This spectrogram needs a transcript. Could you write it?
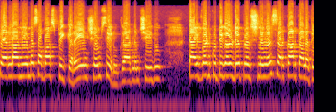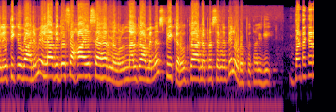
കേരള നിയമസഭാ സ്പീക്കർ എൻ ഷംസീർ ഉദ്ഘാടനം ചെയ്തു. ടൈപ്പ് വൺ കുട്ടികളുടെ പ്രശ്നങ്ങൾ സർക്കാർ തലത്തിൽ എത്തിക്കുവാനും എല്ലാവിധ സഹായ സഹകരണങ്ങളും നൽകാമെന്ന് സ്പീക്കർ ഉദ്ഘാടന പ്രസംഗത്തിൽ ഉറപ്പു നൽകി. വടകര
